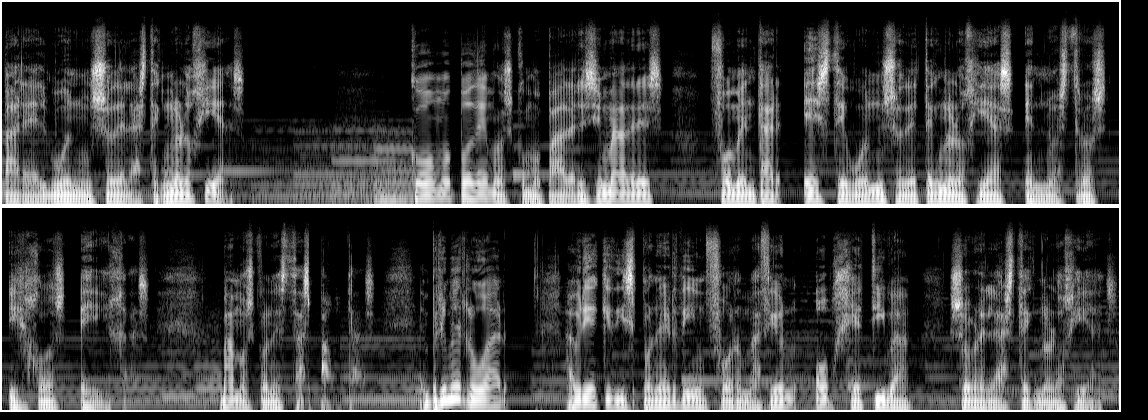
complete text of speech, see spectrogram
para el buen uso de las tecnologías. ¿Cómo podemos, como padres y madres, fomentar este buen uso de tecnologías en nuestros hijos e hijas? Vamos con estas pautas. En primer lugar, habría que disponer de información objetiva sobre las tecnologías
